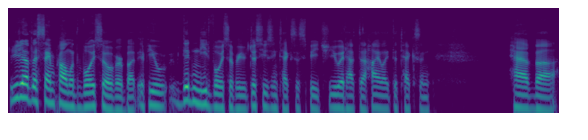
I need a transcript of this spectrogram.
You'd have the same problem with voiceover, but if you didn't need voiceover, you're just using text to speech, you would have to highlight the text and have uh,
